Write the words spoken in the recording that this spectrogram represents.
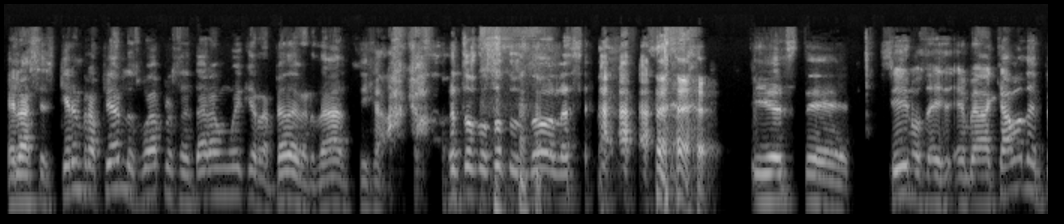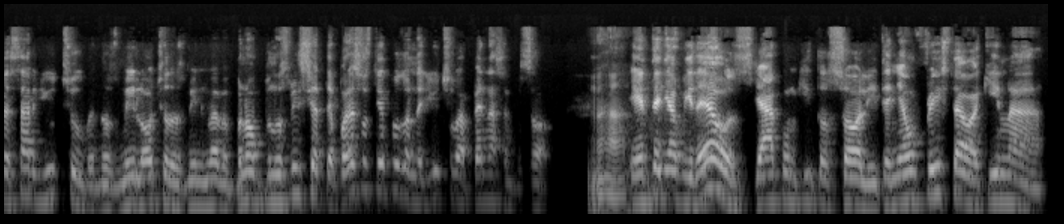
Él hace, ¿quieren rapear? Les voy a presentar a un güey que rapea de verdad. Dije, ah, cabrón, entonces nosotros no. y este, Sí, no, eh, acaba de empezar YouTube en 2008, 2009, bueno, 2007, por esos tiempos donde YouTube apenas empezó. Y él tenía videos ya con Quinto Sol y tenía un freestyle aquí en la,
